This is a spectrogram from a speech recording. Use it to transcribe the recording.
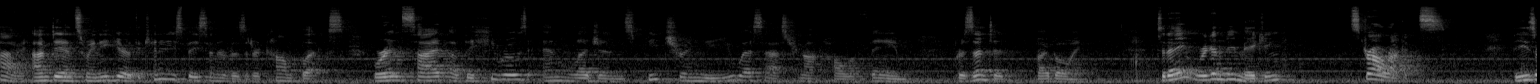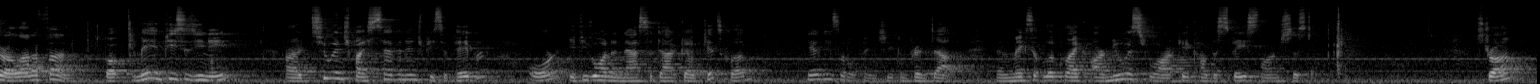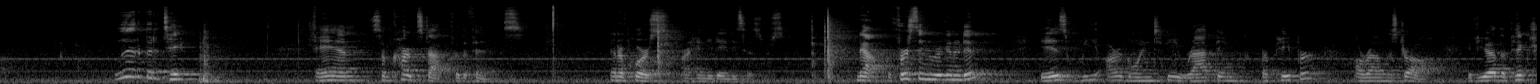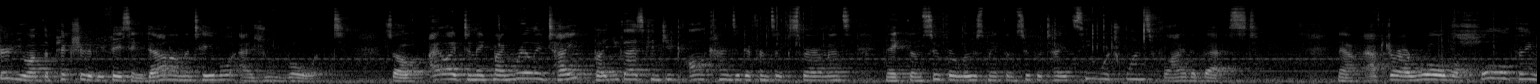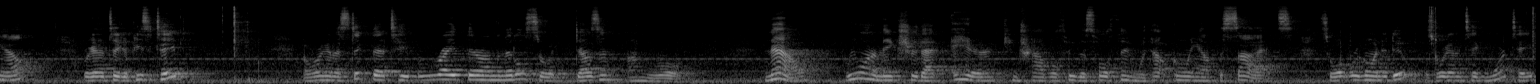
Hi, I'm Dan Sweeney here at the Kennedy Space Center Visitor Complex. We're inside of the Heroes and Legends featuring the U.S. Astronaut Hall of Fame presented by Boeing. Today we're going to be making straw rockets. These are a lot of fun, but the main pieces you need are a 2 inch by 7 inch piece of paper, or if you go on to NASA.gov Kids Club, you have these little things you can print out. And it makes it look like our newest rocket called the Space Launch System straw, a little bit of tape, and some cardstock for the fins. And of course, our handy dandy scissors. Now, the first thing we're gonna do is we are going to be wrapping our paper around the straw. If you have the picture, you want the picture to be facing down on the table as you roll it. So I like to make mine really tight, but you guys can do all kinds of different experiments. Make them super loose, make them super tight, see which ones fly the best. Now, after I roll the whole thing out, we're gonna take a piece of tape and we're gonna stick that tape right there on the middle so it doesn't unroll. Now, we wanna make sure that air can travel through this whole thing without going out the sides. So what we're going to do is we're gonna take more tape,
